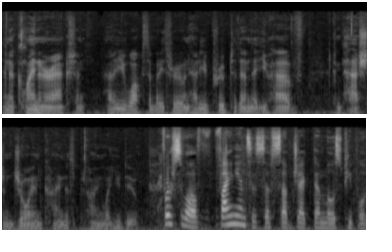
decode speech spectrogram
in a client interaction? How do you walk somebody through, and how do you prove to them that you have compassion, joy, and kindness behind what you do? First of all, finance is a subject that most people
